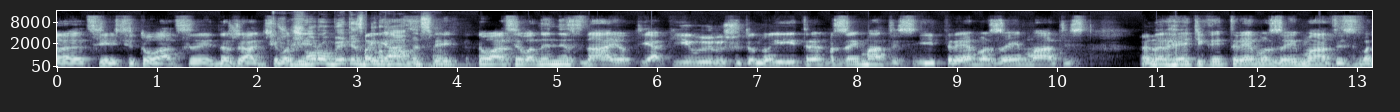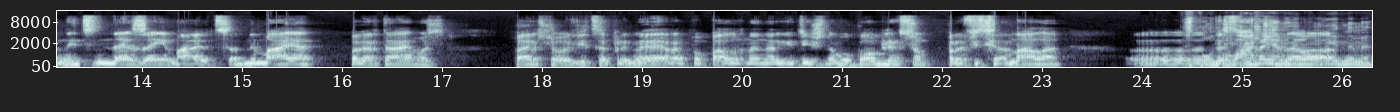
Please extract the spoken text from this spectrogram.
е, цій ситуації. На жаль, чи вони що робити з боргами? цієї ситуації, вони не знають, як її вирішити. Ну їй треба займатися, їй треба займатися. Енергетикою треба займатися. Вони не займаються. Немає, повертаємось, першого віце-прем'єра по паливно-енергетичному комплексу, професіонала. е, З повноваженнями відповідними.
